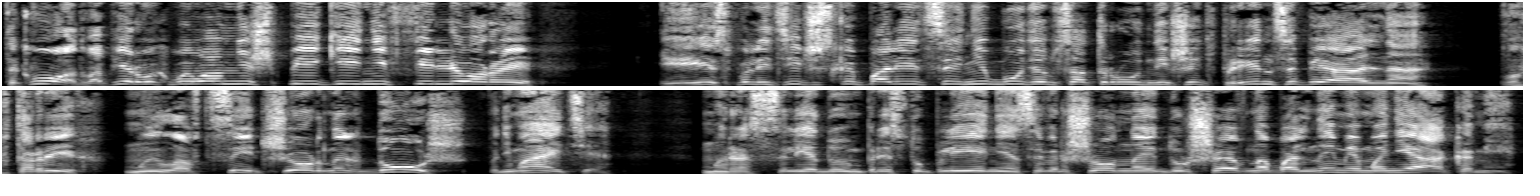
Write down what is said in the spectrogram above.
«Так вот, во-первых, мы вам не шпики и не филеры, и с политической полицией не будем сотрудничать принципиально. Во-вторых, мы ловцы черных душ, понимаете? Мы расследуем преступления, совершенные душевно больными маньяками.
